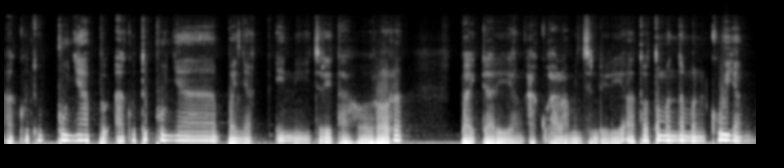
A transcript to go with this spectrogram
Aku tuh punya Aku tuh punya banyak ini cerita horor Baik dari yang aku alamin sendiri Atau teman-temanku yang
